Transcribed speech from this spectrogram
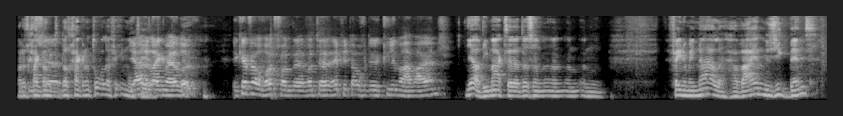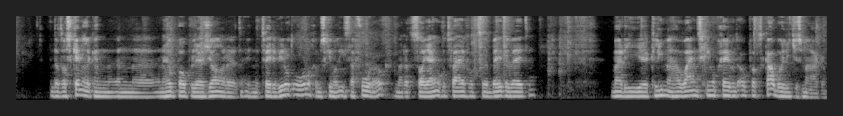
Maar dat, Dus, ga, ik dan, eh, dat ga ik er dan toch wel even in Ja, dat lijkt me heel leuk. Ik heb wel wat van, eh, want eh, heb je het over de Kilima Hawaiians? Ja, die maakte, dat is een, een, een, een fenomenale Hawaiian muziekband. Dat was kennelijk een, een, eh, een heel populair genre in de Tweede Wereldoorlog. En misschien wel iets daarvoor ook. Maar dat zal jij ongetwijfeld eh, beter weten. Maar die eh Klima Hawaiians ging op een gegeven moment ook wat cowboyliedjes maken.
